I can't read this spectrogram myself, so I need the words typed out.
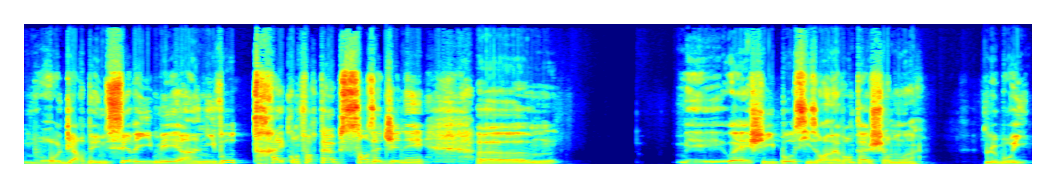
regarder une série, mais à un niveau très confortable, sans être gêné. Euh, mais ouais, chez Hippos, ils ont un avantage sur nous. Hein. Le bruit.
